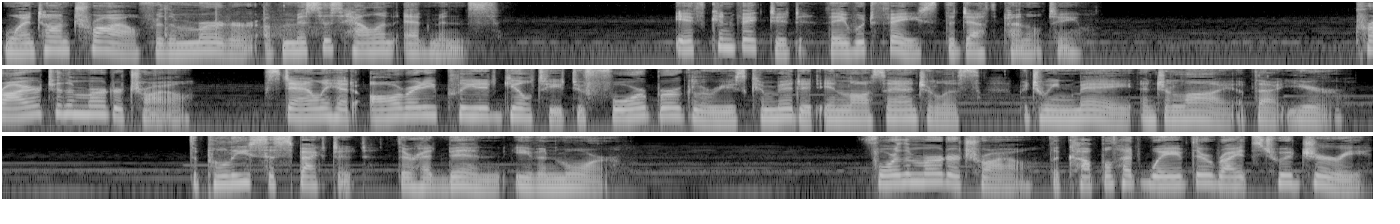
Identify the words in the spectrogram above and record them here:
went on trial for the murder of Mrs. Helen Edmonds. If convicted, they would face the death penalty. Prior to the murder trial, Stanley had already pleaded guilty to four burglaries committed in Los Angeles between May and July of that year. The police suspected there had been even more. For the murder trial, the couple had waived their rights to a jury,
